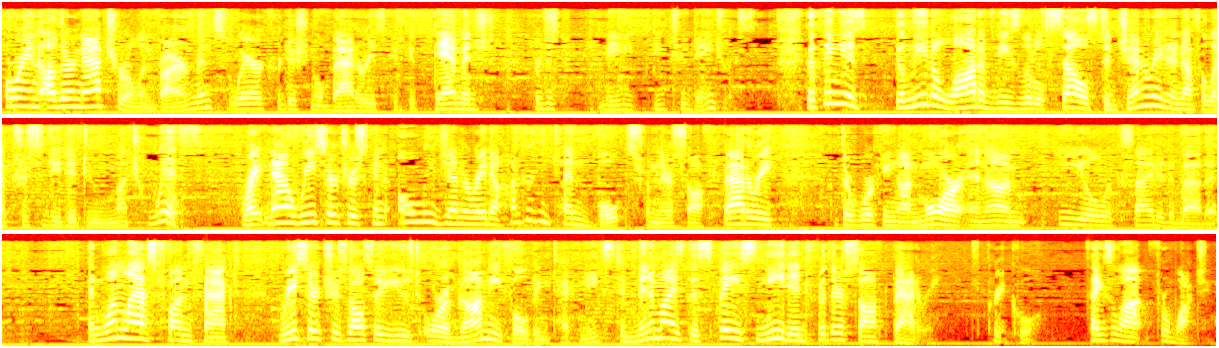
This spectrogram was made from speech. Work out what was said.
or in other natural environments where traditional batteries could get damaged or just maybe be too dangerous. The thing is, you'll need a lot of these little cells to generate enough electricity to do much with. Right now, researchers can only generate 110 volts from their soft battery, but they're working on more, and I'm eel excited about it. And one last fun fact, researchers also used origami folding techniques to minimize the space needed for their soft battery. It's pretty cool. Thanks a lot for watching.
